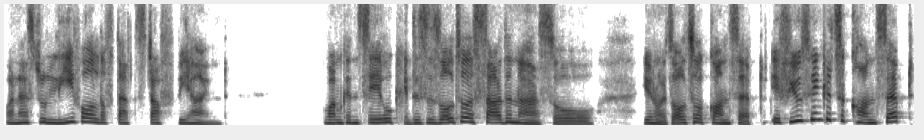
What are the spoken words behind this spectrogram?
One has to leave all of that stuff behind. One can say, okay, this is also a sadhana. So, you know, it's also a concept. If you think it's a concept,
